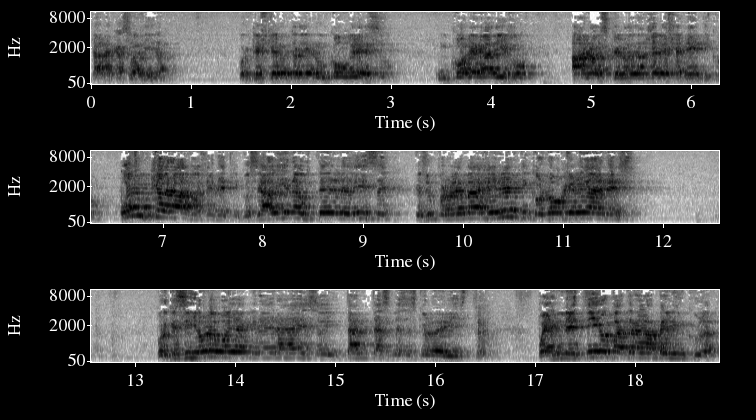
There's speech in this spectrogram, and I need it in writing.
Da la casualidad. Porque es que el otro día en un congreso, un colega dijo, ah, no, es que lo de Ángel es genético. Un carajo genético. Si alguien a usted le dice que su problema es genético, no crea en eso. Porque si yo le voy a creer a eso y tantas veces que lo he visto, pues me tiro para atrás la película.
